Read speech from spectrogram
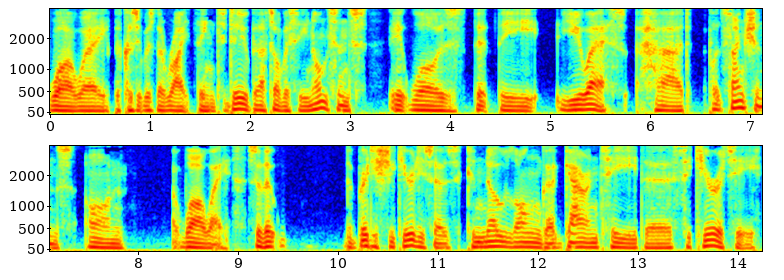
Huawei because it was the right thing to do. But that's obviously nonsense it was that the US had put sanctions on Huawei so that the British Security Service can no longer guarantee the security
